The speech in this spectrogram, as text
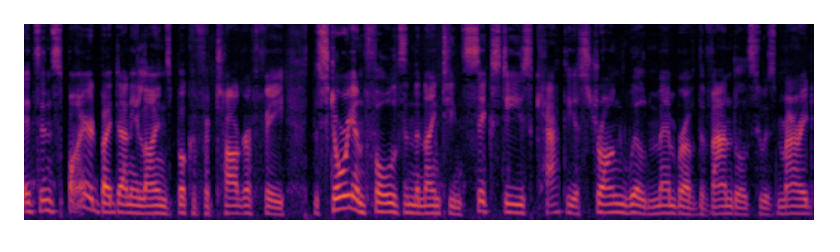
it's inspired by Danny Lyon's book of photography. The story unfolds in the 1960s. Kathy, a strong-willed member of the Vandals who is married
